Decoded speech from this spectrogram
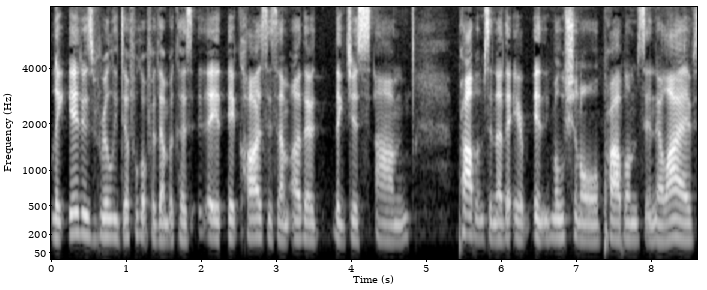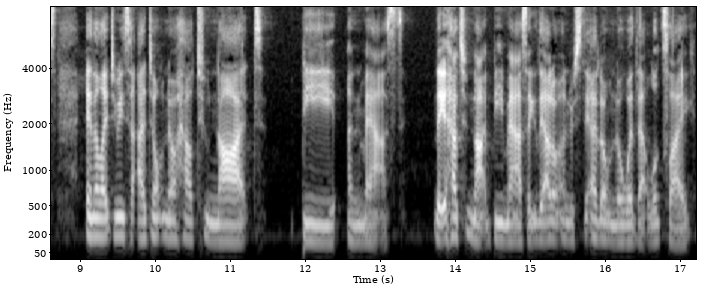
like it is really difficult for them because it, it causes them other like just um, problems and other e- emotional problems in their lives. And they're like Jamesa, I don't know how to not be unmasked. They had to not be masked. Like I don't understand. I don't know what that looks like,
